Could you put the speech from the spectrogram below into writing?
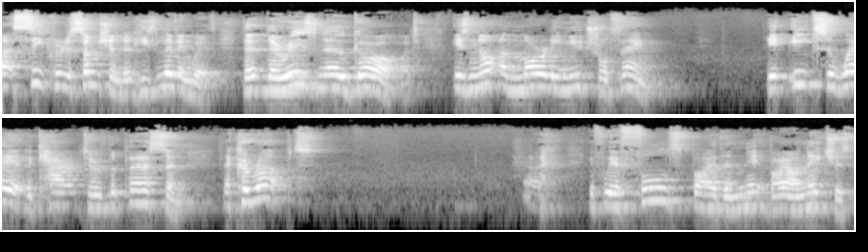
That secret assumption that he's living with, that there is no God, is not a morally neutral thing. It eats away at the character of the person. They're corrupt. Uh, if we're fooled by, the, by our natures,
